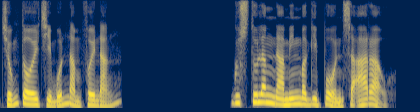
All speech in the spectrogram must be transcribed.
Chúng tôi chỉ muốn nằm phơi nắng. Gusto lang naming mag-ipon sa araw.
